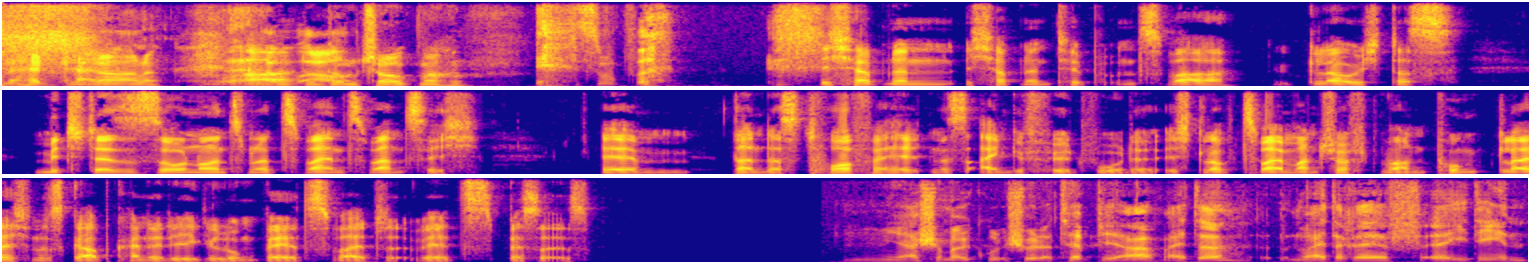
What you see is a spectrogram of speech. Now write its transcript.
Nein, keine Ahnung. Wow, einen dummen Joke machen. Super. Ich habe einen, ich habe einen Tipp und zwar glaube ich, dass mit der Saison 1922 ähm, dann das Torverhältnis eingeführt wurde. Ich glaube, zwei Mannschaften waren punktgleich und es gab keine Regelung, wer jetzt weiter, wer jetzt besser ist. Hm, Ja, schon mal cool, schöner Tipp, ja. Weiter. Und weitere äh, Ideen?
